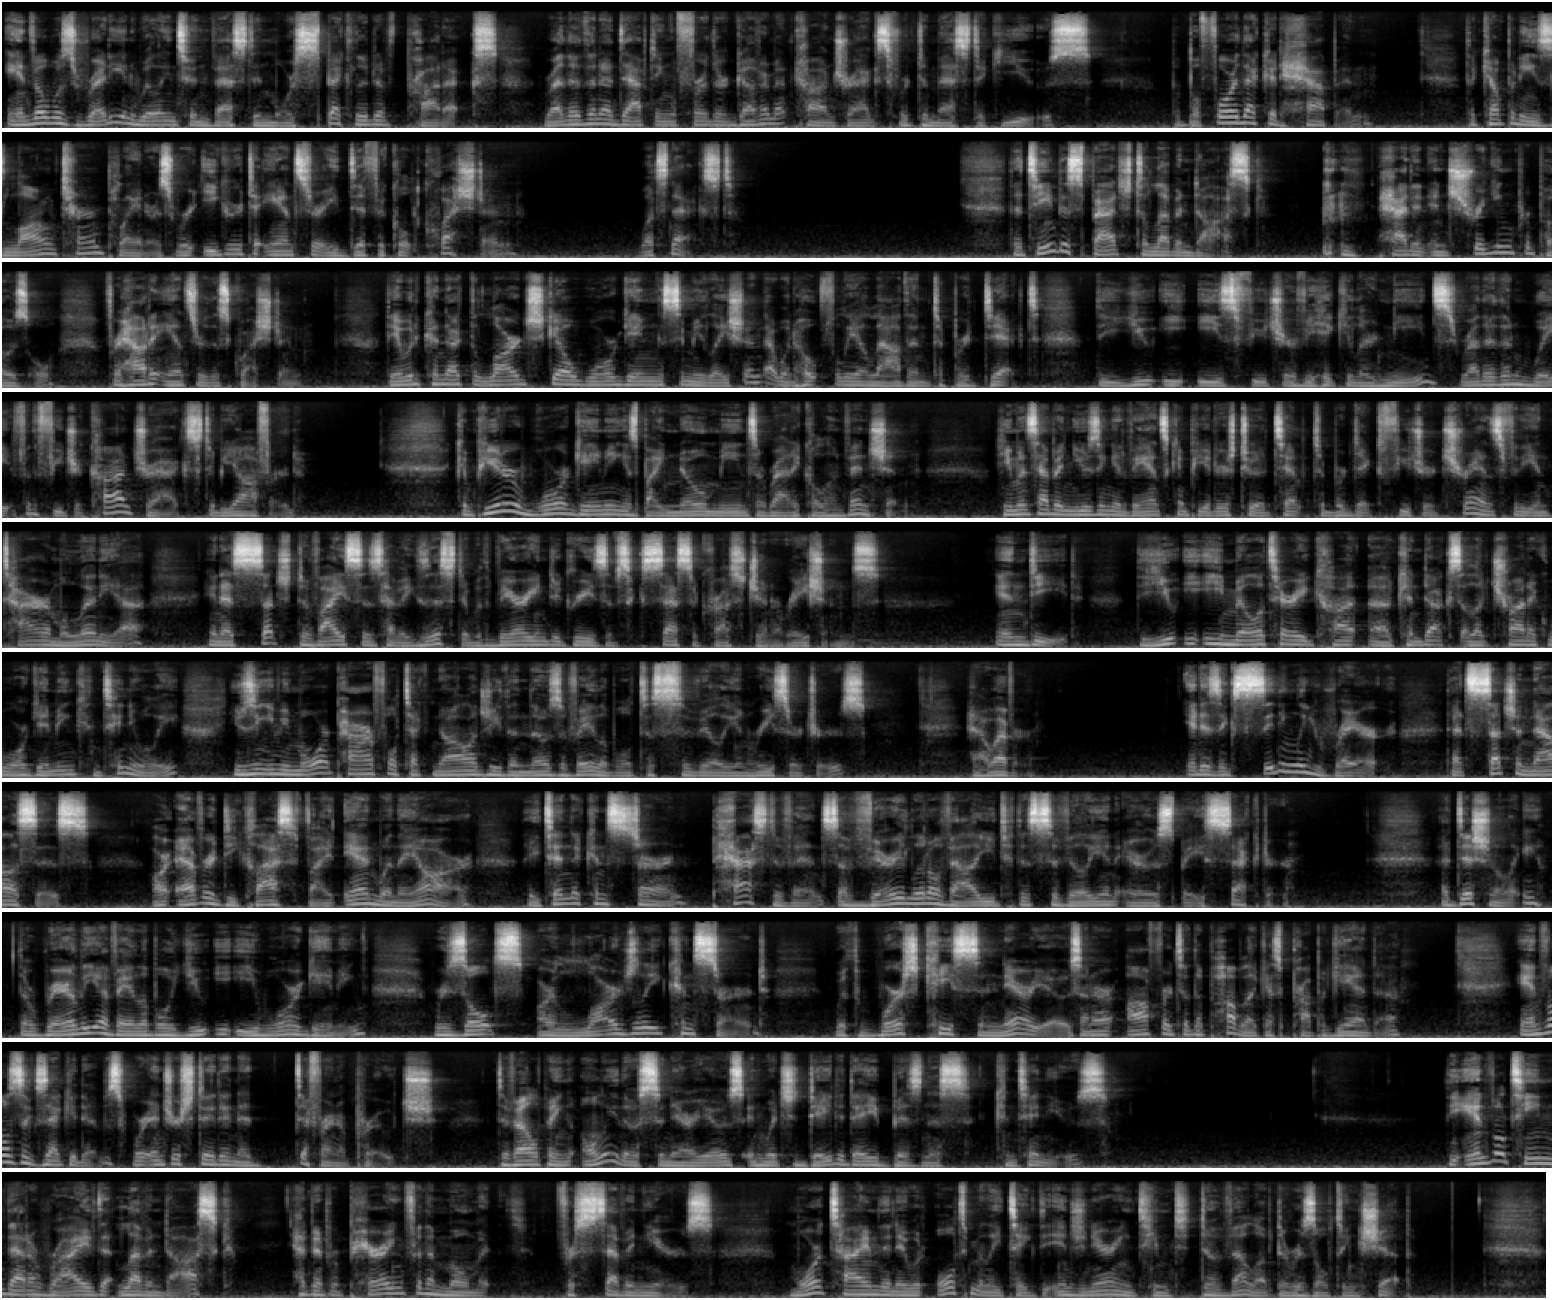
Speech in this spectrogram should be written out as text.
Anvil was ready and willing to invest in more speculative products rather than adapting further government contracts for domestic use. But before that could happen, the company's long term planners were eager to answer a difficult question What's next? The team dispatched to Levendosk had an intriguing proposal for how to answer this question. They would conduct a large scale wargaming simulation that would hopefully allow them to predict the UEE's future vehicular needs rather than wait for the future contracts to be offered. Computer wargaming is by no means a radical invention. Humans have been using advanced computers to attempt to predict future trends for the entire millennia, and as such, devices have existed with varying degrees of success across generations. Indeed, the UEE military con- uh, conducts electronic wargaming continually, using even more powerful technology than those available to civilian researchers. However, it is exceedingly rare that such analysis are ever declassified, and when they are, they tend to concern past events of very little value to the civilian aerospace sector. Additionally, the rarely available UEE wargaming results are largely concerned with worst case scenarios and are offered to the public as propaganda. Anvil's executives were interested in a different approach, developing only those scenarios in which day to day business continues. The Anvil team that arrived at Levendosk had been preparing for the moment for seven years, more time than it would ultimately take the engineering team to develop the resulting ship.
